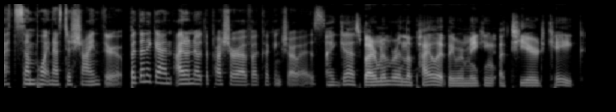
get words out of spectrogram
at some point has to shine through. But then again, I don't know what the pressure of a cooking show is. I guess, but I remember in the pilot they were making a tiered cake,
